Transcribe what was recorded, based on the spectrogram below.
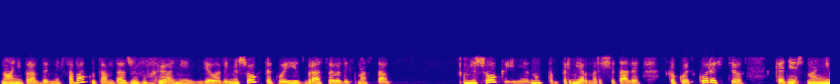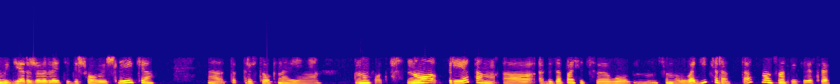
но они, правда, не собаку там, да, живую, они делали мешок такой и сбрасывали с моста мешок, и, ну, там примерно рассчитали, с какой скоростью, конечно, не выдерживали эти дешевые шлейки э, при столкновении. Ну вот. Но при этом э, обезопасить своего самого водителя, да, ну смотрите, если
